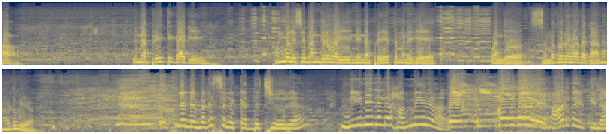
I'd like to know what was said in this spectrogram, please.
ಹಾ. ನಿನ್ನ ಪ್ರೀತಿಗಾಗಿ ಹಂಬಲಿಸಿ ಬಂದಿರುವ ಈ ನಿನ್ನ ಪ್ರಿಯತಮನಿಗೆ ಒಂದು ಸಮಧುರವಾದ ಗಾನ ಹಾಡುವೆಯಾ? ನನ್ನ ಮನಸ್ಸನ್ನ ಕದ್ದ ಚೋರ? ನೀನೇ ನನ್ನ ಹಮ್ಮೀರ? ಹಾಡದೆ ಇರ್ತೀನಾ?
